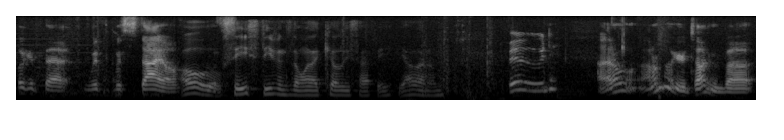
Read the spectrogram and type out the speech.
Look at that. With with style. Oh, see, Steven's the one that killed Isafi. Yell at him. Rude. I don't I don't know what you're talking about.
